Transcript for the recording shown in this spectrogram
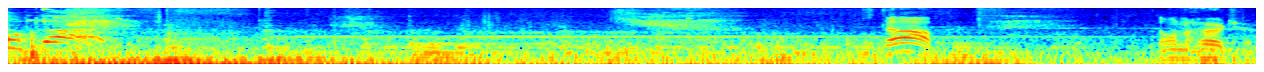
Oh god. Stop! Don't hurt her.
